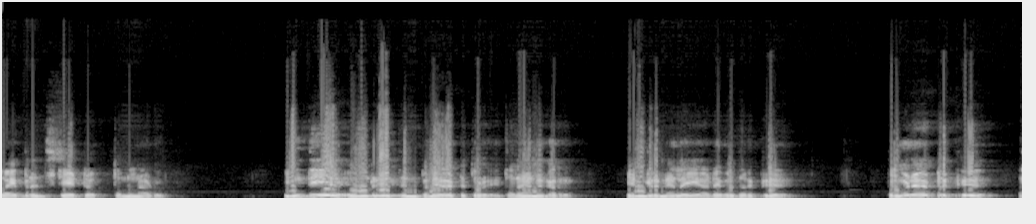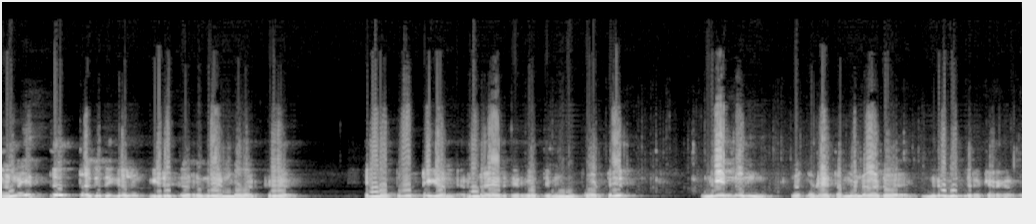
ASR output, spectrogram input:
vibrant state of Tamil Nadu. இந்திய ஒன்றியத்தின் விளையாட்டுத்துறை தலைநகர் என்கிற நிலையை அடைவதற்கு தமிழ்நாட்டுக்கு அனைத்து தகுதிகளும் இருக்கிறது என்பதற்கு இந்த போட்டிகள் இரண்டாயிரத்தி இருபத்தி மூணு போட்டி மீண்டும் நம்முடைய தமிழ்நாடு நிரூபித்திருக்கிறது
